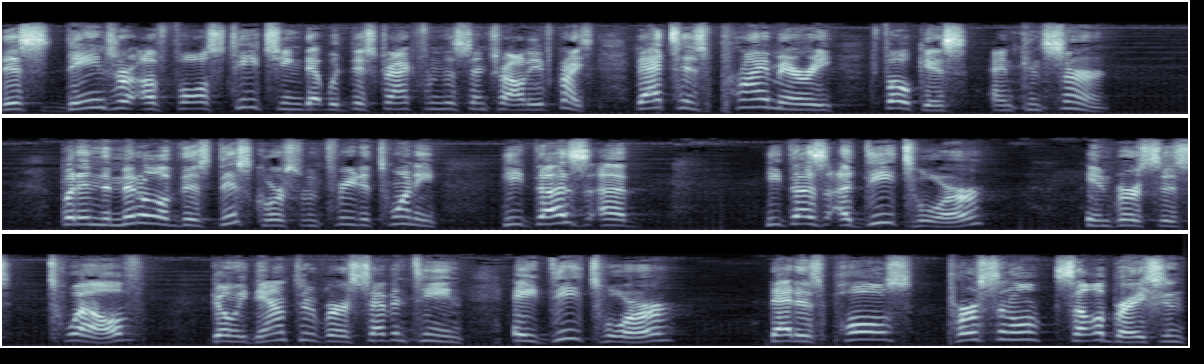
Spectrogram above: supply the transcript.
this danger of false teaching that would distract from the centrality of Christ. That's his primary focus and concern. But in the middle of this discourse from 3 to 20, he does a, he does a detour in verses 12, going down through verse 17, a detour that is Paul's personal celebration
